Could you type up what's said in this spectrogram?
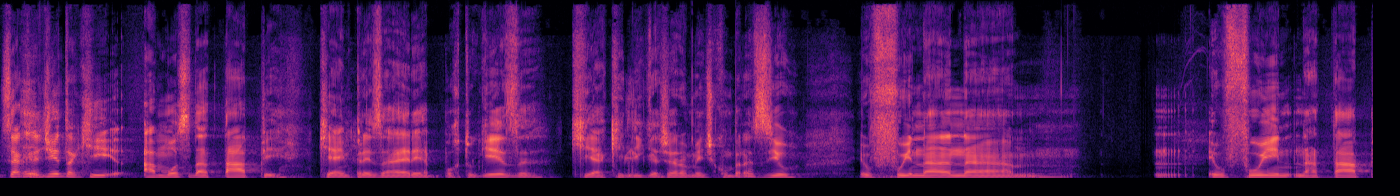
Você acredita que a moça da TAP, que é a empresa aérea portuguesa, que é a que liga geralmente com o Brasil, eu fui na, na- eu fui na TAP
